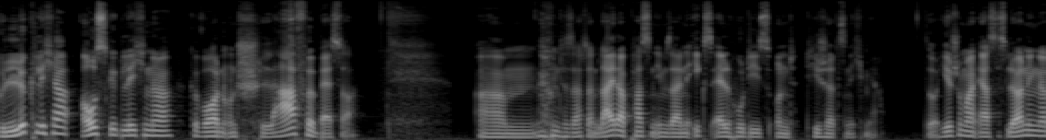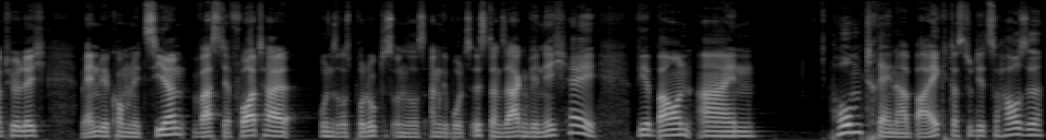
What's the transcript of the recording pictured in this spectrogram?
glücklicher, ausgeglichener geworden und schlafe besser. Ähm, und er sagt dann, leider passen ihm seine XL-Hoodies und T-Shirts nicht mehr. So, hier schon mal erstes Learning natürlich. Wenn wir kommunizieren, was der Vorteil unseres Produktes, unseres Angebots ist, dann sagen wir nicht, hey, wir bauen ein Home Trainer Bike, das du dir zu Hause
